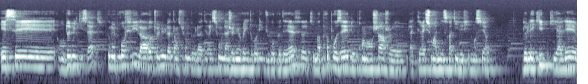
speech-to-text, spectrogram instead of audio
Et c'est en 2017 que mon profil a retenu l'attention de la direction de l'ingénierie hydraulique du groupe EDF, euh, qui m'a proposé de prendre en charge euh, la direction administrative et financière de l'équipe qui allait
